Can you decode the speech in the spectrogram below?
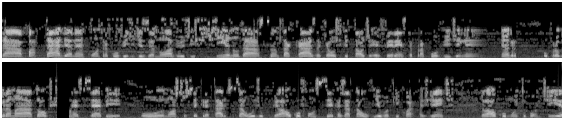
da batalha né, contra a Covid-19 e o destino da Santa Casa, que é o hospital de referência para a Covid em Angra, o programa Talk Show recebe o nosso secretário de saúde, o Glauco Fonseca, já está ao vivo aqui com a gente. Glauco, muito bom dia,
